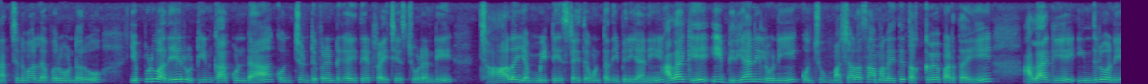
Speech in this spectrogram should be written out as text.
నచ్చిన వాళ్ళు ఎవరు ఉండరు. ఎప్పుడు అదే రొటీన్ కాకుండా కొంచెం డిఫరెంట్గా అయితే ట్రై చేసి చూడండి. చాలా ఎమ్మి టేస్ట్ అయితే ఉంటుంది ఈ బిర్యానీ. అలాగే ఈ బిర్యానీలోని కొంచెం మసాలా సామాన్లు అయితే తక్కువే పడతాయి. అలాగే ఇందులోని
